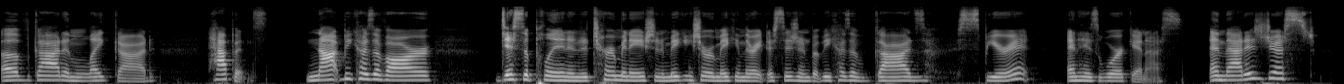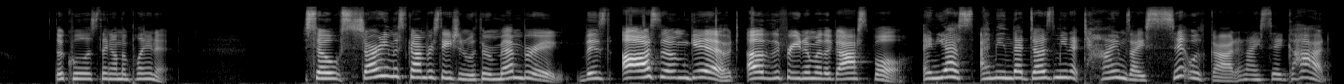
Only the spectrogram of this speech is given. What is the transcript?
of God and like God, happens. Not because of our discipline and determination and making sure we're making the right decision, but because of God's spirit and his work in us. And that is just the coolest thing on the planet. So, starting this conversation with remembering this awesome gift of the freedom of the gospel. And yes, I mean, that does mean at times I sit with God and I say, God,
